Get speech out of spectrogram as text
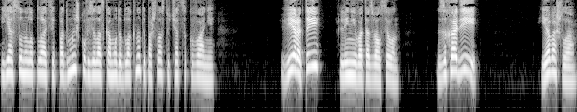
Я сунула платье под мышку, взяла с комода блокнот и пошла стучаться к Ване. "Вера, ты?" лениво отозвался он. "Заходи". Я вошла.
